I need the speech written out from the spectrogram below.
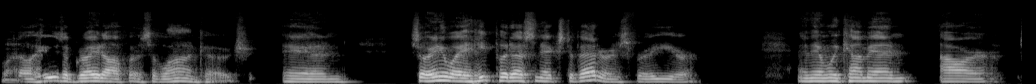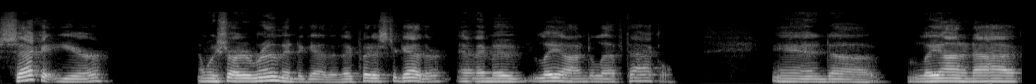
Wow. So he was a great offensive line coach. And so anyway, he put us next to veterans for a year. And then we come in our second year and we started rooming together. They put us together and they moved Leon to left tackle. And uh, Leon and I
